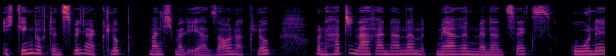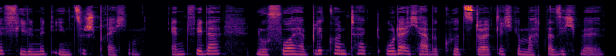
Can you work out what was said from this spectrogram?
Ich ging durch den Swingerclub, manchmal eher Saunaclub, und hatte nacheinander mit mehreren Männern Sex, ohne viel mit ihnen zu sprechen. Entweder nur vorher Blickkontakt oder ich habe kurz deutlich gemacht, was ich will.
